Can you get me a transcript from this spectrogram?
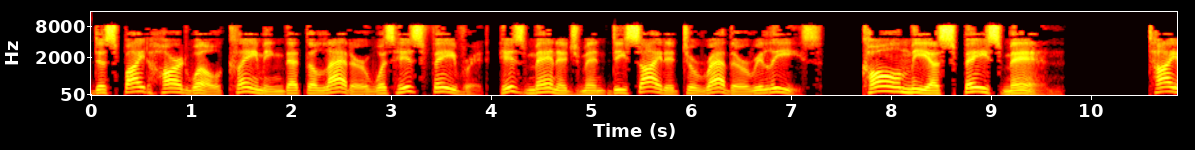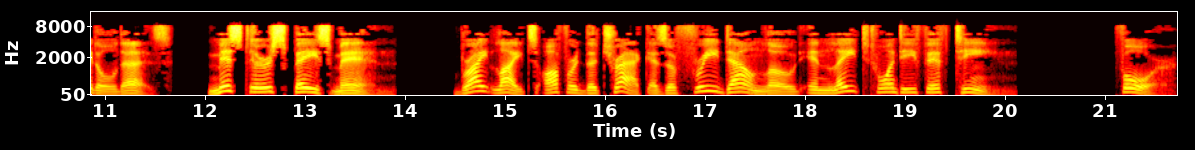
Despite Hardwell claiming that the latter was his favorite, his management decided to rather release, "'Call Me a Spaceman' titled as, "'Mr. Spaceman' Bright Lights offered the track as a free download in late 2015. For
